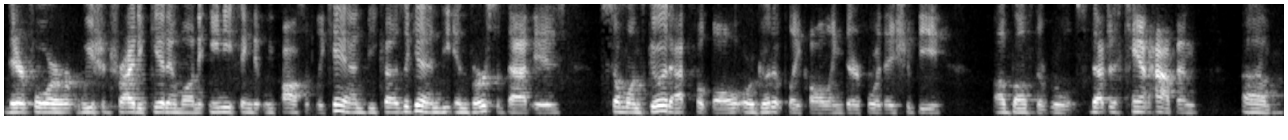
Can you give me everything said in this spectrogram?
Therefore, we should try to get him on anything that we possibly can, because again, the inverse of that is someone's good at football or good at play calling. Therefore, they should be above the rules. That just can't happen. Um,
